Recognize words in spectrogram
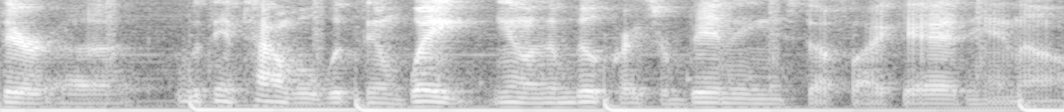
they're uh, within time but within weight, you know, the milk crates are bending and stuff like that, and uh,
